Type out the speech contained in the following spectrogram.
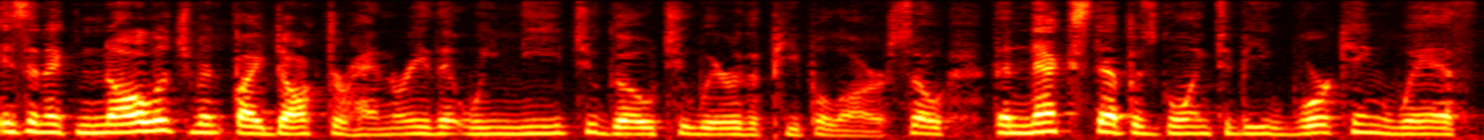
is an acknowledgement by Dr. Henry that we need to go to where the people are. So the next step is going to be working with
